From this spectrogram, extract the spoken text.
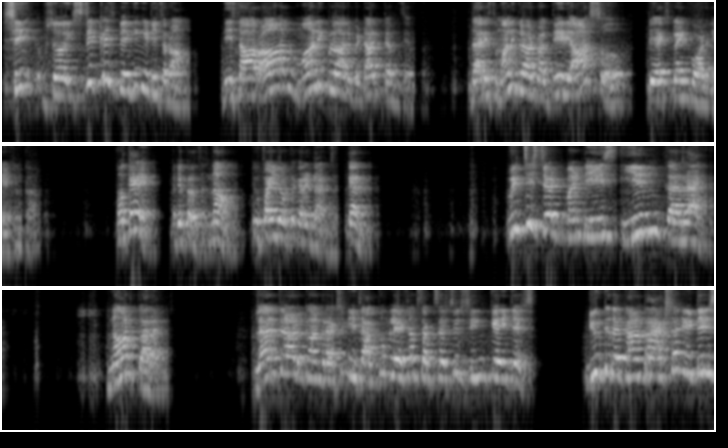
See, so strictly speaking, it is wrong. These are all molecular orbital terms. There is molecular orbital theory also to explain coordination carbon. Okay. Now, you find out the correct answer. 10. Which statement is incorrect? Not correct. Lanthanide contraction is accumulation of successive shrinkages. Due to the contraction, it is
